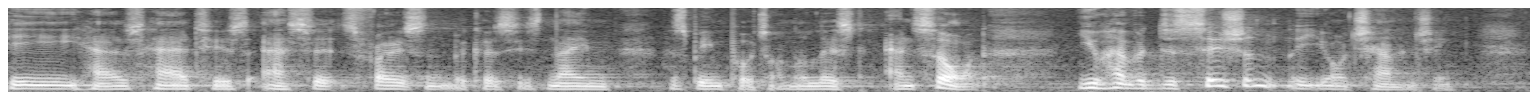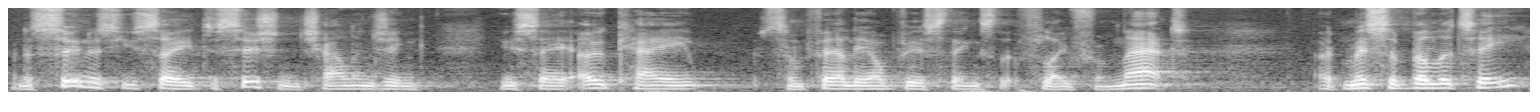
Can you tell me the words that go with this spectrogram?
he has had his assets frozen because his name has been put on the list and so on. You have a decision that you're challenging. And as soon as you say decision challenging, you say, okay, some fairly obvious things that flow from that. Admissibility.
